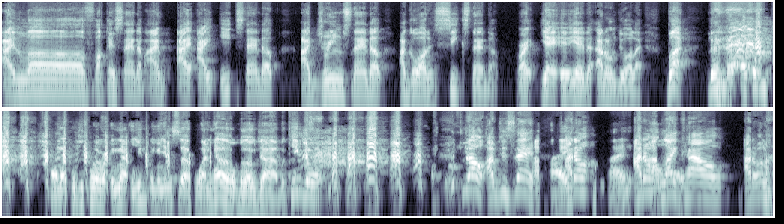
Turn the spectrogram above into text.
I love fucking stand up. I I I eat stand up. I dream stand up. I go out and seek stand up. Right? Yeah, yeah. yeah, I don't do all that. But Oh, that's what you're doing right now. You're giving yourself one hell of a blowjob. But keep going. no, I'm just saying. Alright, I don't. alright, I don't alright. like how I don't. like-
